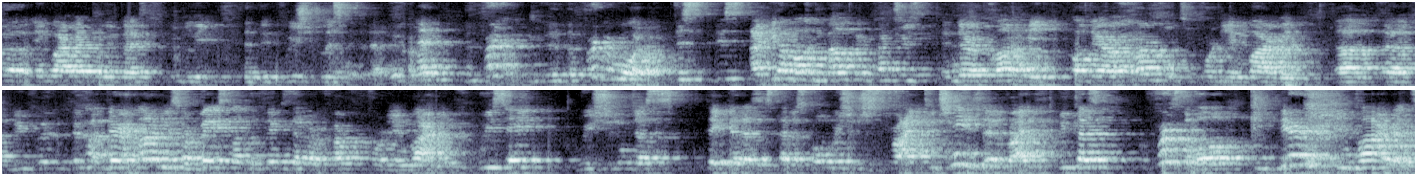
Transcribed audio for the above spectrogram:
uh, environmental impacts, we believe that we should listen to that. And the, further, the, the furthermore, this, this idea about developing countries and their economy, how they are harmful for the environment, uh, uh, their economies are based on the things that are harmful for the environment. We say we shouldn't just take that as a status quo, we should strive to change that, right? Because First of all, if their environment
